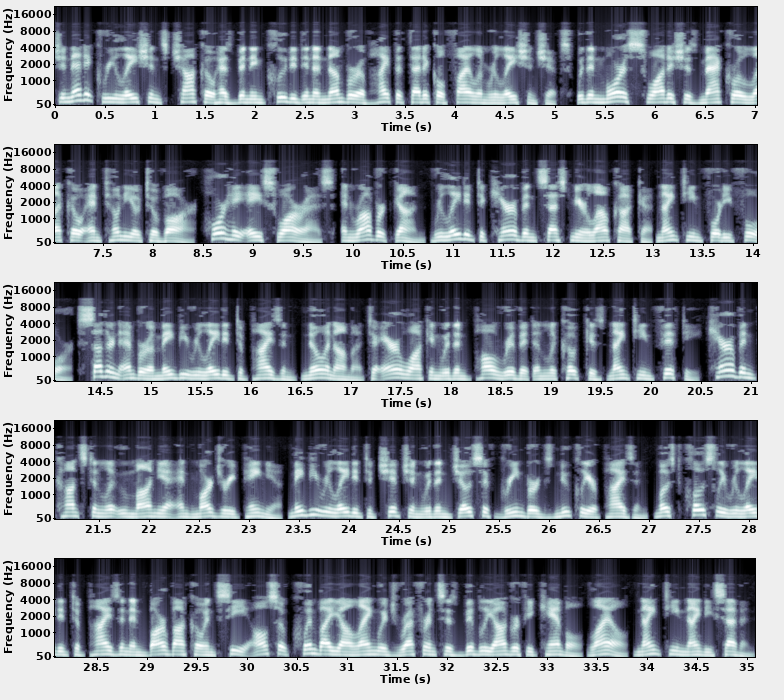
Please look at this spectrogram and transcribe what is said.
Genetic relations Chaco has been included in a number of hypothetical phylum relationships, within Morris Swadesh's Macro Leco Antonio Tovar, Jorge A. Suarez, and Robert Gunn, related to Caraban Sestmir Loukotka 1944. Southern Emberá may be related to Paezan, Noanama to Arawakan within Paul Rivet and Loukotkas 1950. Caraban Constenla Umaña and Margery Peña, may be related to Chibchan within Joseph Greenberg's nuclear Paezan, most closely related to Paezan and Barbaco and C See also Quimbaya Language References Bibliography Campbell, Lyle, 1997.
